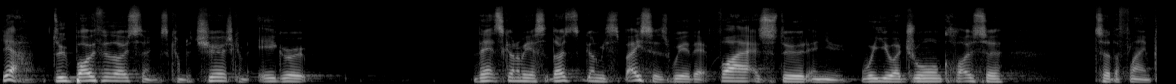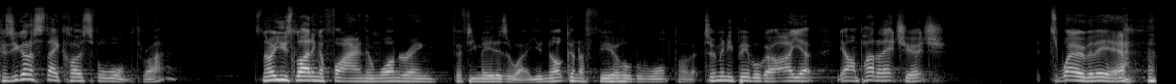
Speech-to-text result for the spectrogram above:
yeah, do both of those things. Come to church, come to e group. That's going to be a, those are going to be spaces where that fire is stirred in you, where you are drawn closer to the flame. Because you've got to stay close for warmth, right? It's no use lighting a fire and then wandering 50 meters away. You're not going to feel the warmth of it. Too many people go, oh, yeah, yeah, I'm part of that church. It's way over there. and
